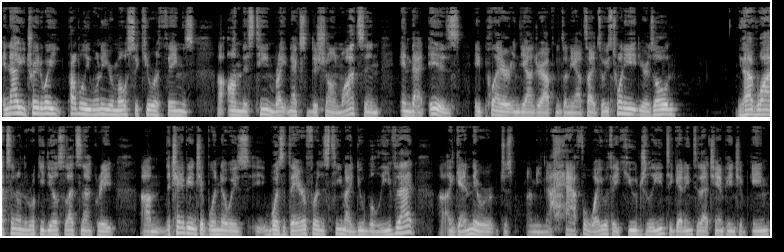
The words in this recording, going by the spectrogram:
And now you trade away probably one of your most secure things uh, on this team right next to Deshaun Watson, and that is a player in DeAndre Hopkins on the outside. So he's 28 years old. You have Watson on the rookie deal, so that's not great. Um, the championship window is was there for this team. I do believe that. Uh, again, they were just, I mean, a half away with a huge lead to getting to that championship game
